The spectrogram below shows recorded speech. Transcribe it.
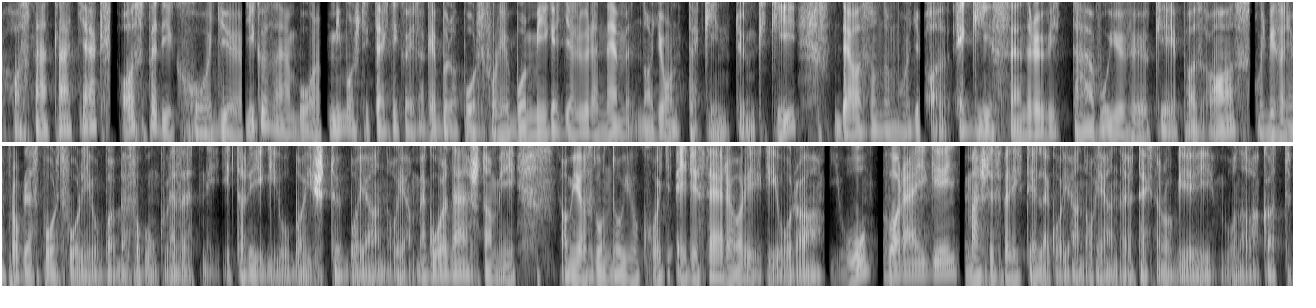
hasznát látják. Az pedig, hogy igazából mi most itt technikailag ebből ebből a portfólióból még egyelőre nem nagyon tekintünk ki, de azt mondom, hogy az egészen rövid távú jövőkép az az, hogy bizony a Progress portfólióból be fogunk vezetni itt a régióba is több olyan, olyan megoldást, ami, ami azt gondoljuk, hogy egyrészt erre a régióra jó varáigény, másrészt pedig tényleg olyan, olyan technológiai vonalakat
